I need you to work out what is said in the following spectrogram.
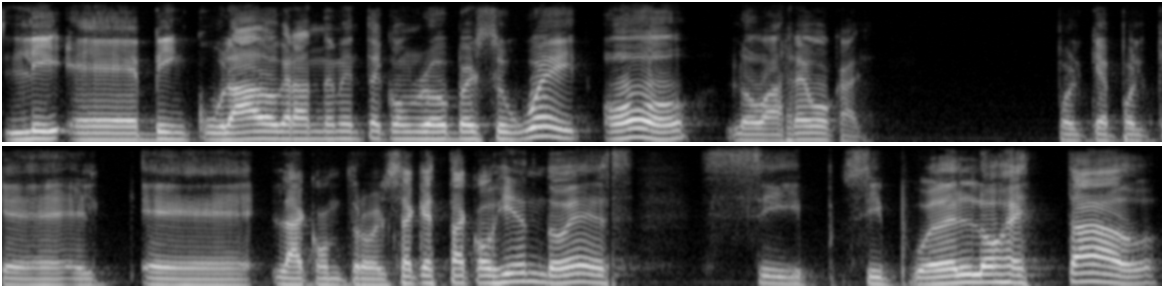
eh, vinculado grandemente con Roe versus Wade o lo va a revocar. Porque, porque eh, la controversia que está cogiendo es si, si pueden los estados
